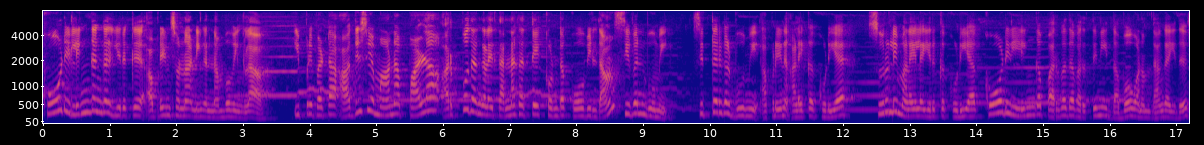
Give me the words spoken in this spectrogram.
கோடி லிங்கங்கள் இருக்கு அப்படின்னு சொன்னா நீங்க நம்புவீங்களா? இப்படிப்பட்ட அதிசயமான பல அற்புதங்களை தன்னகத்தே கொண்ட கோவில் தான் சிவன் பூமி. சித்தர்கள் பூமி அப்படின்னு அழைக்கக்கூடிய சுருளி மலையில் இருக்கக்கூடிய கோடி லிங்க பர்வதவர்த்தினி தபோவனம் தாங்க இது.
